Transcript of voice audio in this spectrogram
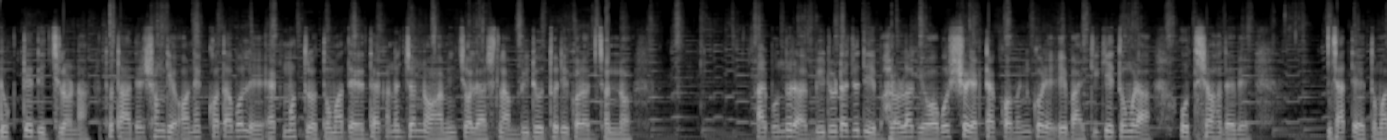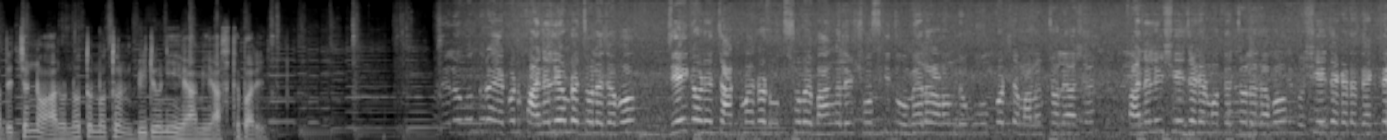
ঢুকতে দিচ্ছিল না। তো তাদের সঙ্গে অনেক কথা বলে একমাত্র তোমাদের দেখানোর জন্য আমি চলে আসলাম ভিডিও তৈরি করার জন্য। আর বন্ধুরা, ভিডিওটা যদি ভালো লাগে, অবশ্যই একটা কমেন্ট করে এই বাইটিকে তোমরা উৎসাহ দেবে, যাতে তোমাদের জন্য আরও নতুন নতুন ভিডিও নিয়ে আমি আসতে পারি। ফাইনালি আমরা চলে যাব। যেই কারণে চাকমাঘাট উৎসবে বাঙালির সংস্কৃতি ও মেলার আনন্দ উপভোগ করতে মানুষ চলে আসে। ফাইনালি সেই জায়গার মধ্যে চলে যাব। তো সেই জায়গাটা দেখতে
